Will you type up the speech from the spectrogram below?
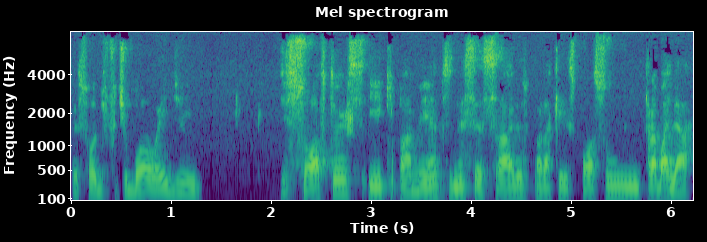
pessoal de futebol aí de, de softwares e equipamentos necessários para que eles possam trabalhar.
